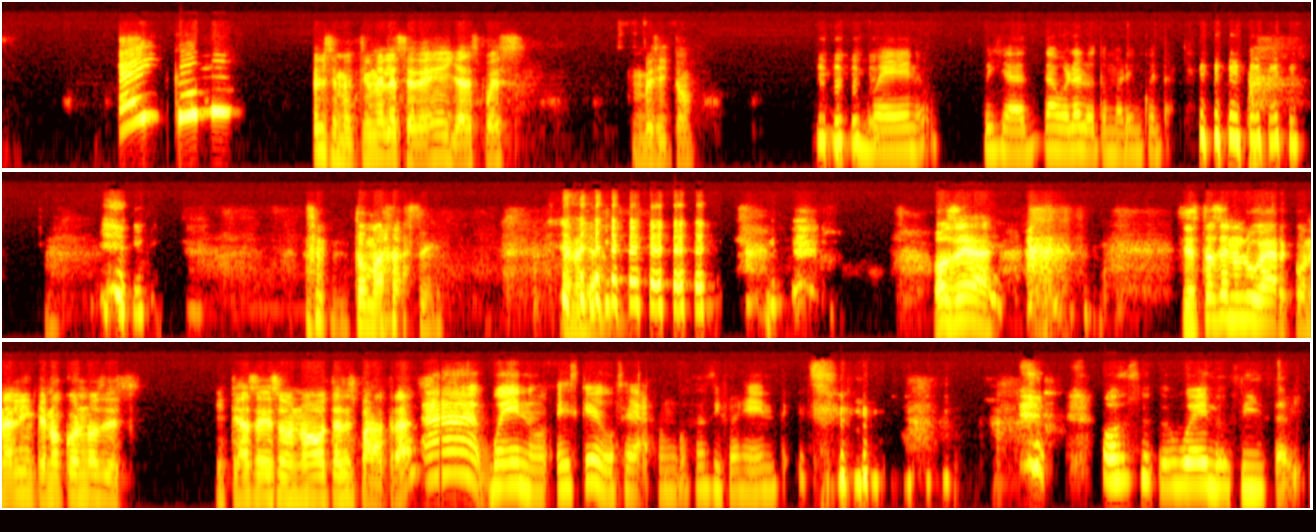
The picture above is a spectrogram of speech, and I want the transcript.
Ay, ¿cómo? Él se metió un LSD y ya después un besito. Bueno, pues ya ahora lo tomaré en cuenta. Toma, así. Bueno, ya. O sea, si estás en un lugar con alguien que no conoces y te hace eso, ¿no te haces para atrás? Ah, bueno, es que, o sea, son cosas diferentes. bueno, sí, está bien.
